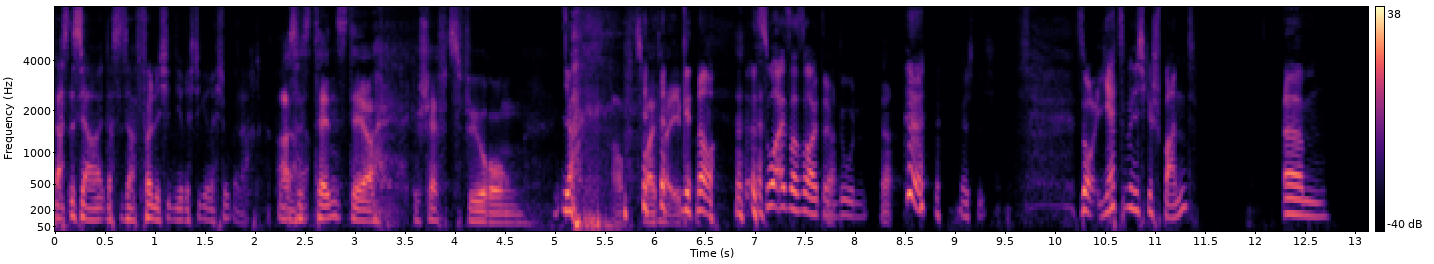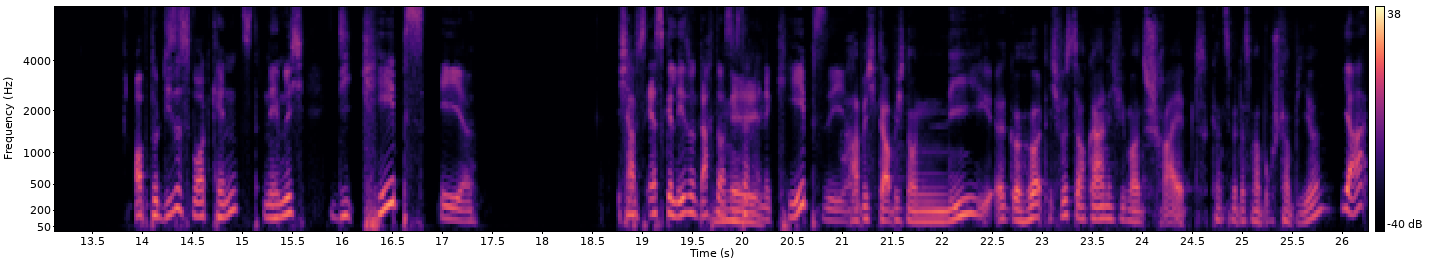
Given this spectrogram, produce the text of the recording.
das ist ja, das ist ja völlig in die richtige Richtung gedacht. Von daher- Assistenz der Geschäftsführung Ja, auf zweiter Ebene. genau. So heißt das heute Ja. im Duden. Ja. Richtig. So, jetzt bin ich gespannt, ähm, ob du dieses Wort kennst, nämlich die Kebsehe. Ich habe es erst gelesen und dachte, was ist Nee. denn eine Kebsehe? Habe ich, glaube ich, noch nie äh, gehört. Ich wüsste auch gar nicht, wie man es schreibt. Kannst du mir das mal buchstabieren? Ja,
